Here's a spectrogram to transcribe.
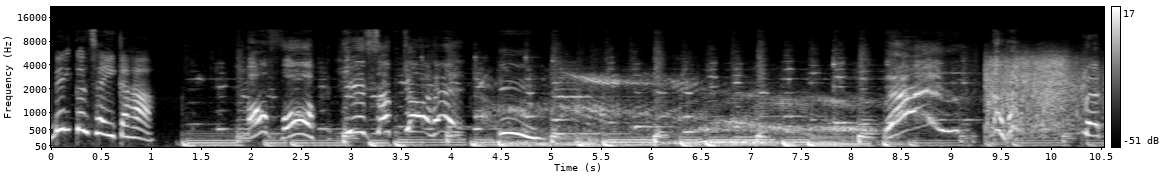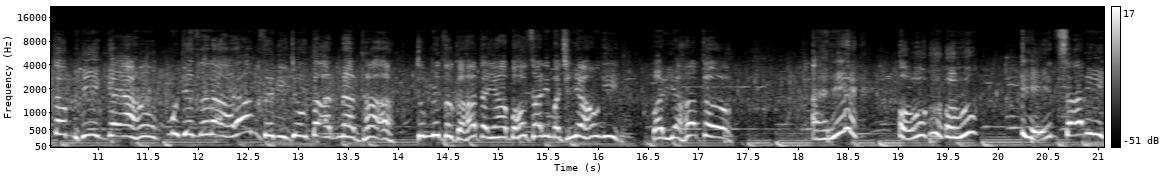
बिल्कुल सही कहा। ओफो, ये सब क्या है? भीग गया हूँ। मुझे जरा आराम से नीचे उतारना था। तुमने तो कहा था यहाँ बहुत सारी मछलियाँ होंगी, पर यहाँ तो अरे ओ ओ ढेर सारी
